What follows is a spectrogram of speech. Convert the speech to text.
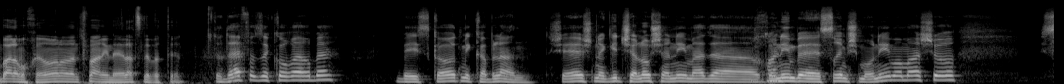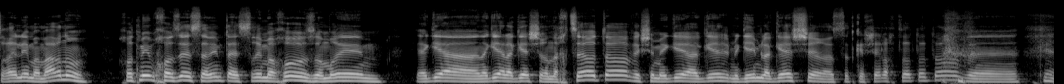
בא למוכר, הוא אומר לו, תשמע, אני נאלץ לבטל. אתה יודע איפה זה קורה הרבה? בעסקאות מקבלן. שיש נגיד שלוש שנים עד נכון. הקונים ב-2080 או משהו. ישראלים אמרנו? חותמים חוזה, שמים את ה-20 אחוז, אומרים, יגיע, נגיע לגשר, נחצה אותו, וכשמגיעים לגשר, אז קצת קשה לחצות אותו, ו... כן.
